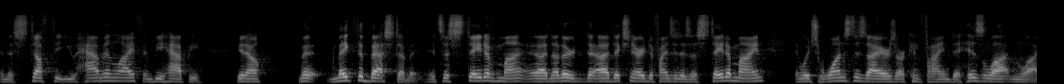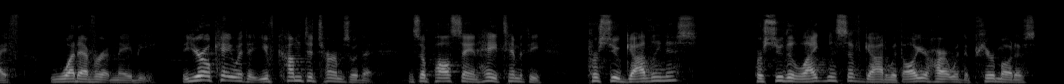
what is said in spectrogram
and the stuff that you have in life and be happy. You know, make the best of it. It's a state of mind. Another uh, dictionary defines it as a state of mind in which one's desires are confined to his lot in life, whatever it may be. You're okay with it. You've come to terms with it. And so Paul's saying, hey, Timothy, pursue godliness, pursue the likeness of God with all your heart, with the pure motives,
